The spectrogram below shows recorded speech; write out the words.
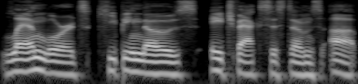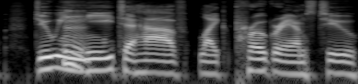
landlords keeping those HVAC systems up? Do we Hmm. need to have like programs to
